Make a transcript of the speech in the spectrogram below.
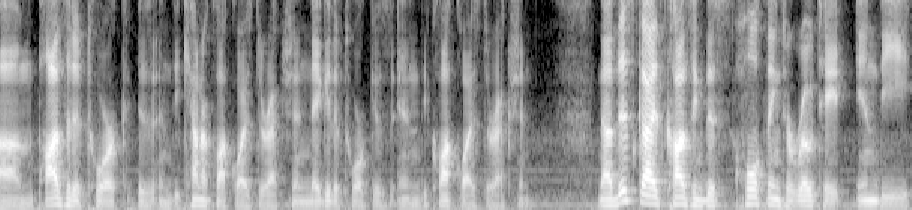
um, positive torque is in the counterclockwise direction, negative torque is in the clockwise direction. Now this guy is causing this whole thing to rotate in the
